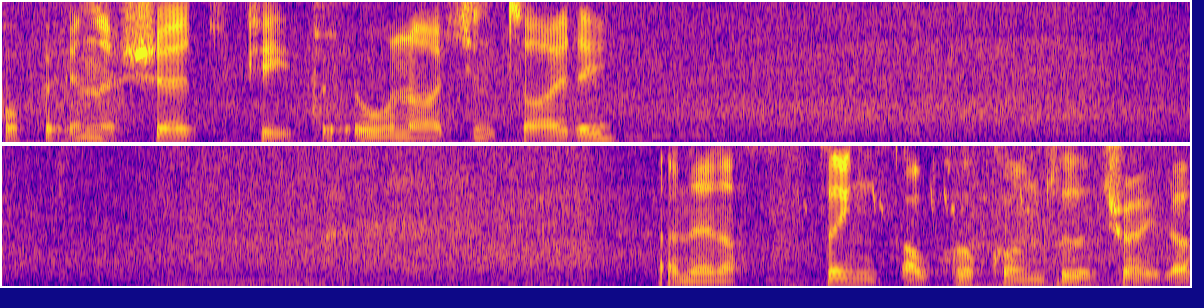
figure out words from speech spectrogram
Pop it in the shed, keep it all nice and tidy. And then I think I'll hook onto the trailer.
